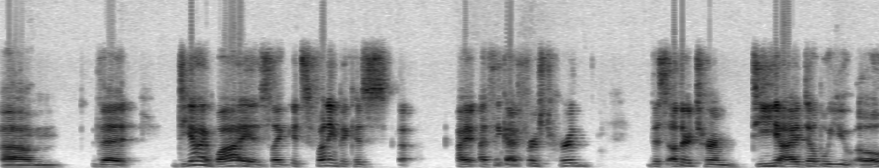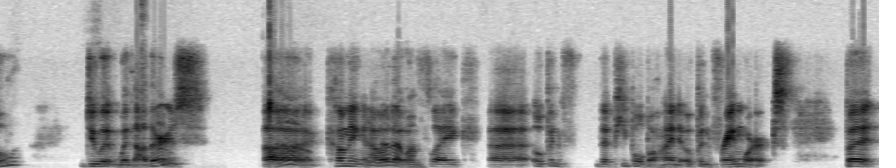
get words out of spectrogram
Um, that DIY is like, it's funny because uh, I, I think I first heard this other term, DIWO, do it with others, uh, oh, coming out of one. like uh, open, the people behind openFrameworks. But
